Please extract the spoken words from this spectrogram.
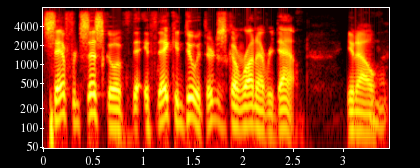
San Francisco, if they, if they can do it, they're just going to run every down. You know.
